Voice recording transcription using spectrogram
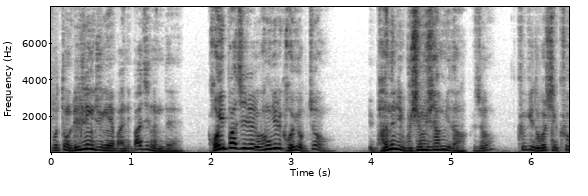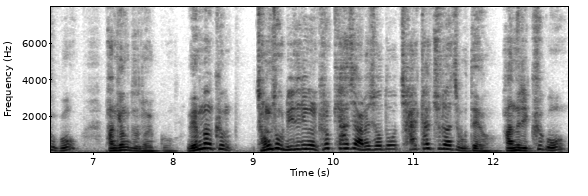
보통 reeling 중에 많이 빠지는데 거의 빠질 확률이 거의 없죠. 바늘이 무시무시합니다. 그죠? 크기도 훨씬 크고 반경도 넓고. 웬만큼 정속 릴링을 그렇게 하지 않으셔도 잘 탈출하지 못해요. 바늘이 크고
